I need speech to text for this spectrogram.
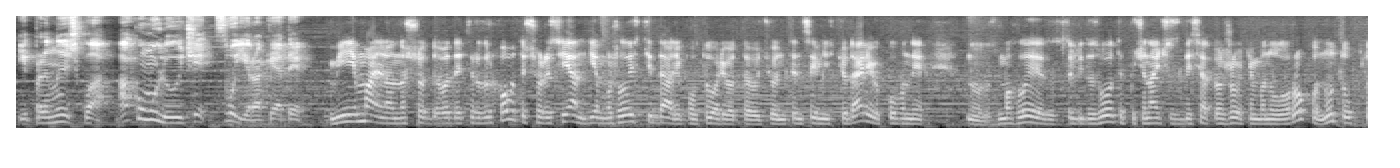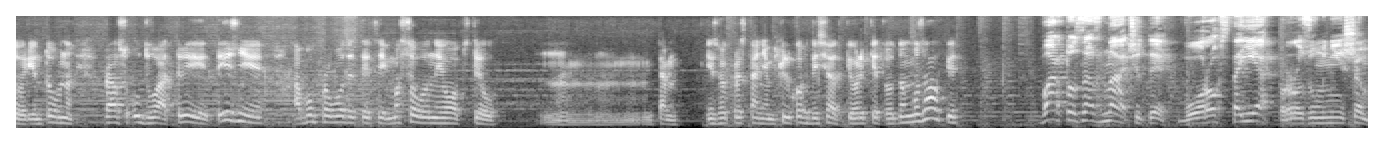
і принишкла, акумулюючи свої ракети. Мінімально на що доведеться розраховувати, що росіян є можливості далі повторювати цю інтенсивність ударів, яку вони ну змогли собі дозволити починаючи з 10 жовтня минулого року. Ну тобто орієнтовно раз у 2-3 тижні, або проводити цей масований обстріл там із використанням кількох десятків ракет в одному залпі. Варто зазначити, ворог стає розумнішим.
